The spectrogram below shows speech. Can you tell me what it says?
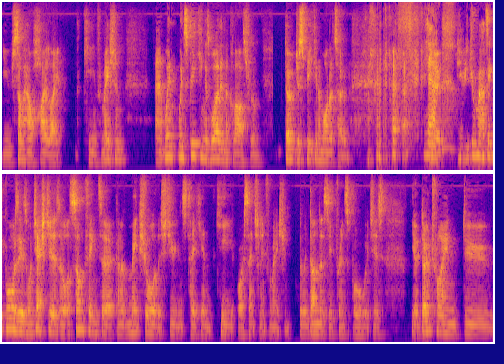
you somehow highlight the key information. And when, when speaking as well in the classroom, don't just speak in a monotone. yeah. You know, use dramatic pauses or gestures or something to kind of make sure that students take in key or essential information. The redundancy principle, which is, you know, don't try and do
